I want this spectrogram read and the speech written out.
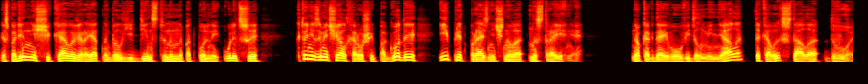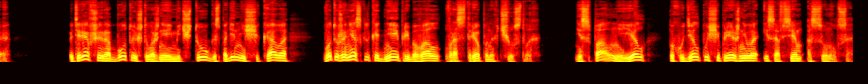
Господин Нищекава, вероятно, был единственным на подпольной улице, кто не замечал хорошей погоды и предпраздничного настроения. Но когда его увидел меняло, таковых стало двое. Потерявший работу и, что важнее, мечту, господин Нищекава вот уже несколько дней пребывал в растрепанных чувствах. Не спал, не ел, похудел пуще прежнего и совсем осунулся.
